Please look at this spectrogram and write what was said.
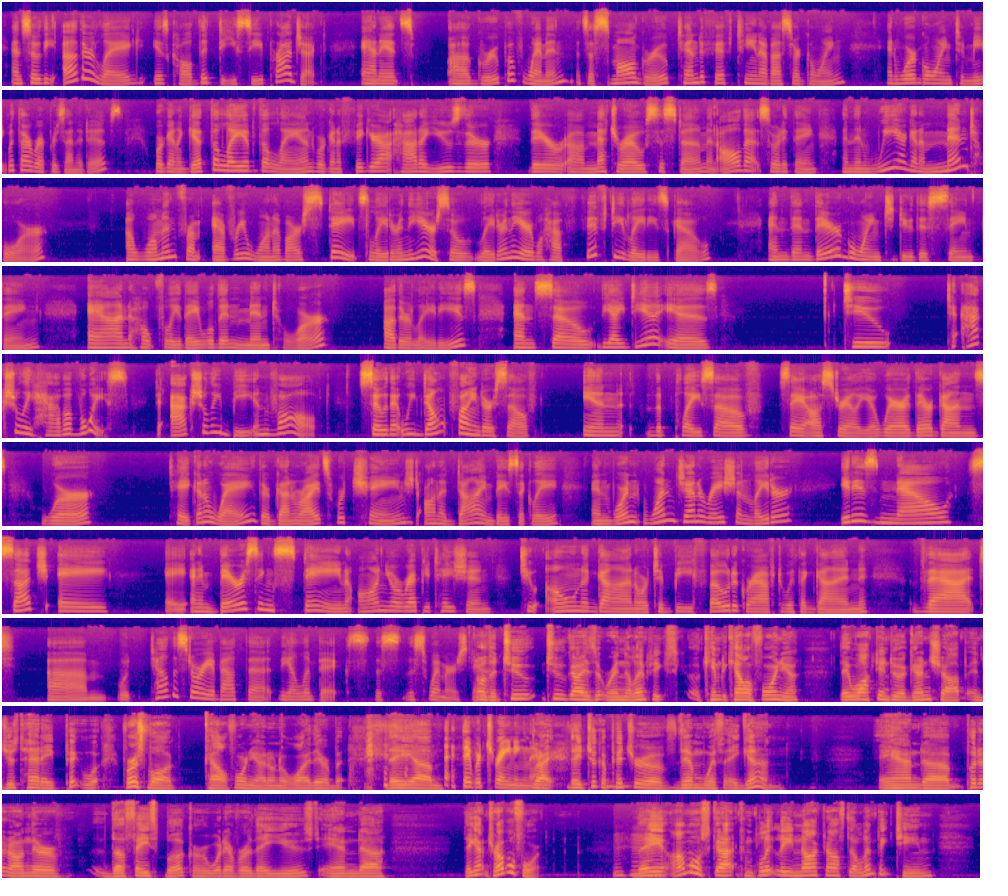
And so the other leg is called the DC Project. And it's a group of women, it's a small group, 10 to 15 of us are going, and we're going to meet with our representatives. We're going to get the lay of the land. We're going to figure out how to use their their uh, metro system and all that sort of thing. And then we are going to mentor a woman from every one of our states later in the year. So later in the year, we'll have 50 ladies go, and then they're going to do this same thing. And hopefully, they will then mentor other ladies. And so the idea is to to actually have a voice, to actually be involved so that we don't find ourselves in the place of say Australia where their guns were taken away, their gun rights were changed on a dime basically, and one one generation later, it is now such a, a an embarrassing stain on your reputation to own a gun or to be photographed with a gun that um, tell the story about the the Olympics, the the swimmers. Oh, the two two guys that were in the Olympics uh, came to California. They walked into a gun shop and just had a pick. First of all, California. I don't know why there, but they um, they were training there. right. They took a picture of them with a gun and uh, put it on their the Facebook or whatever they used, and uh, they got in trouble for it. They almost got completely knocked off the Olympic team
